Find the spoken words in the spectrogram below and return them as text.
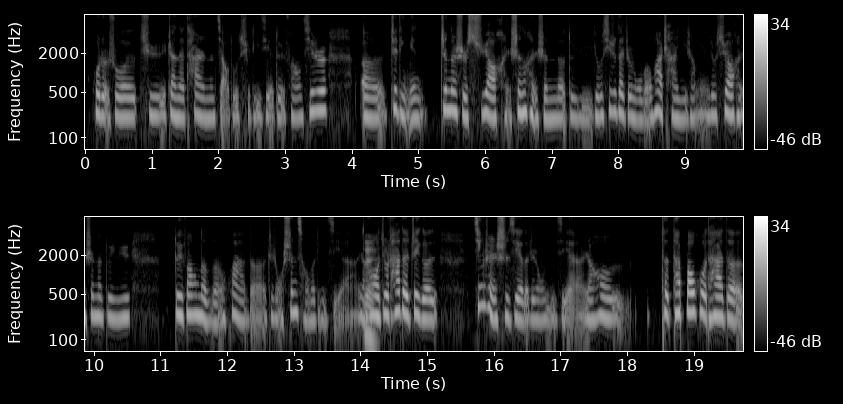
或者说去站在他人的角度去理解对方，其实，呃，这里面真的是需要很深很深的对于，尤其是在这种文化差异上面，就需要很深的对于对方的文化的这种深层的理解，然后就是他的这个精神世界的这种理解，然后他他包括他的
